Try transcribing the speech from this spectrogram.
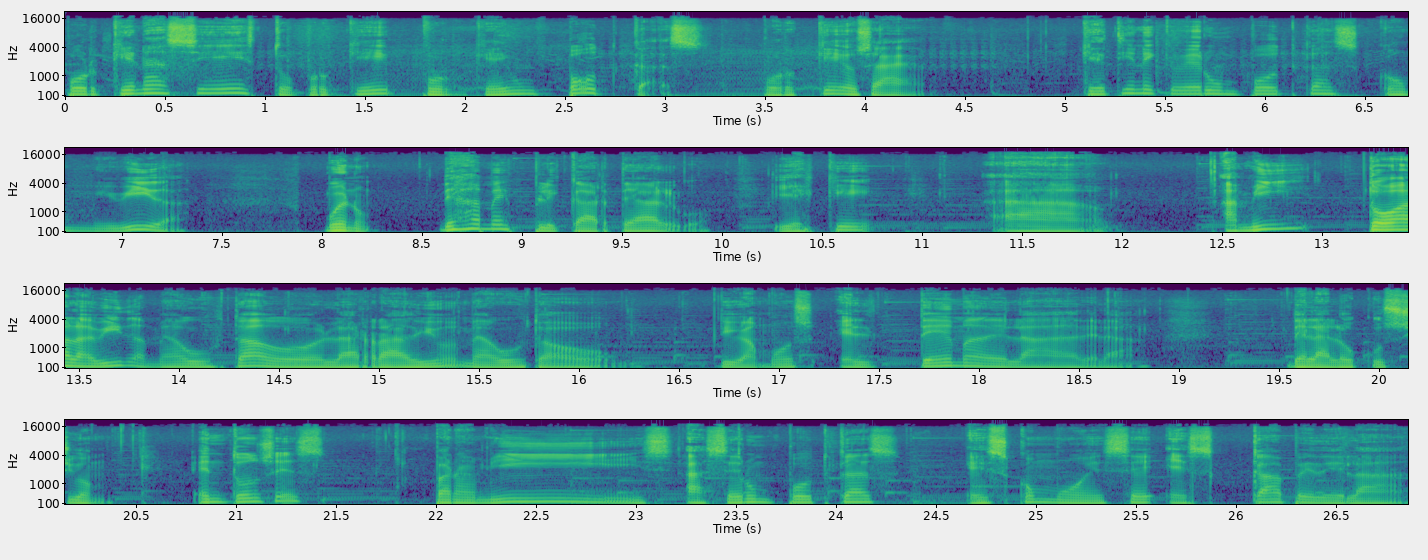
¿por qué nace esto? ¿Por qué, ¿Por qué un podcast? ¿Por qué? O sea, ¿qué tiene que ver un podcast con mi vida? Bueno, déjame explicarte algo. Y es que a, a mí toda la vida me ha gustado la radio, me ha gustado, digamos, el tema de la, de la, de la locución. Entonces, para mí hacer un podcast es como ese escape de la,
